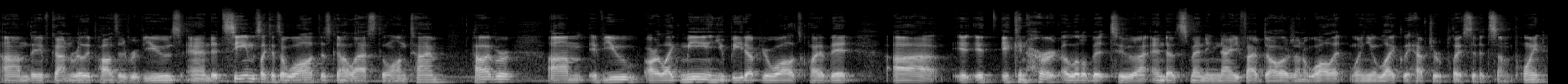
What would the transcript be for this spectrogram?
Um, they've gotten really positive reviews, and it seems like it's a wallet that's going to last a long time. However, um, if you are like me and you beat up your wallets quite a bit, uh, it, it, it, can hurt a little bit to uh, end up spending $95 on a wallet when you'll likely have to replace it at some point.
